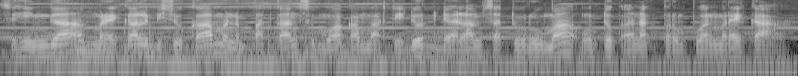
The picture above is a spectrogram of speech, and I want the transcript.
sehingga mereka lebih suka menempatkan semua kamar tidur di dalam satu rumah untuk anak perempuan mereka.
